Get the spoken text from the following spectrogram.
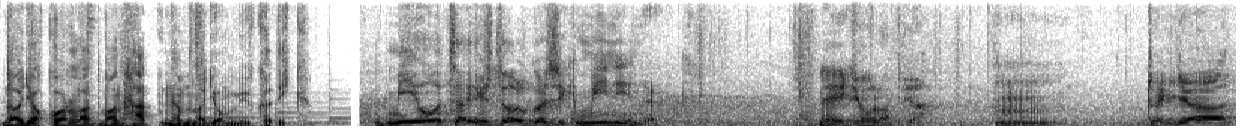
de a gyakorlatban hát nem nagyon működik. Mióta is dolgozik Mininek? Négy hónapja. Hmm. Tudja,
